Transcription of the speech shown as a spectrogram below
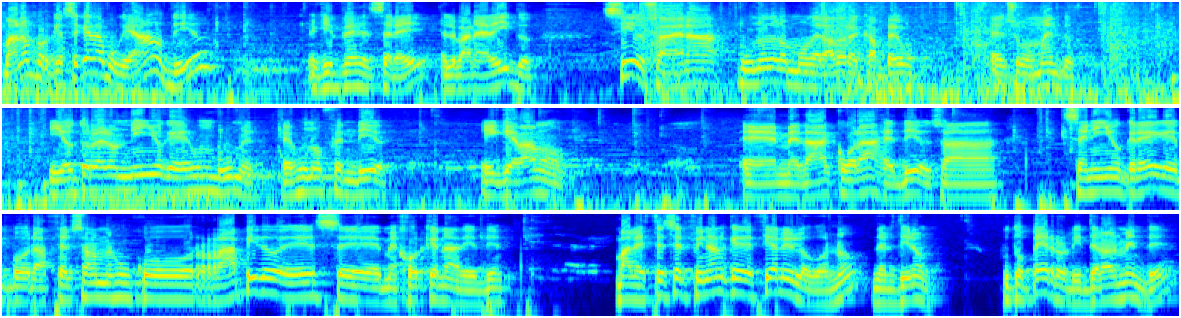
Mano, ¿por qué se queda bugueado, tío? XD seréis, el baneadito. Sí, o sea, era uno de los moderadores, campeón En su momento. Y otro era un niño que es un boomer Es un ofendido. Y que vamos eh, Me da coraje, tío. O sea, ese niño cree que por hacerse a lo mejor un juego rápido Es eh, mejor que nadie, tío. Vale, este es el final que decía Lily Lobos, ¿no? Del tirón. Puto perro, literalmente.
